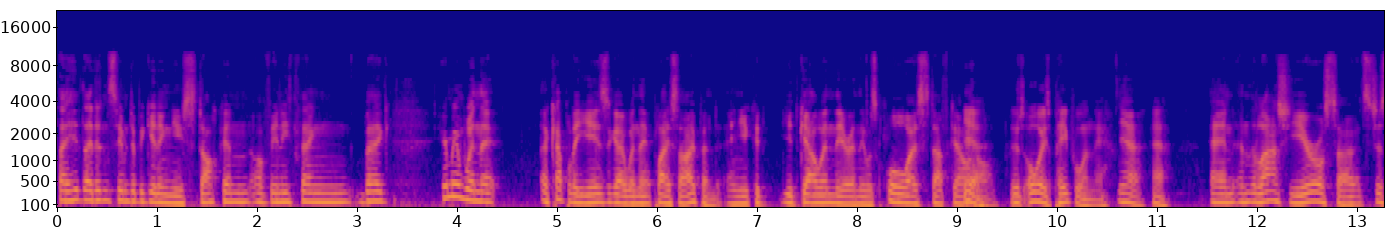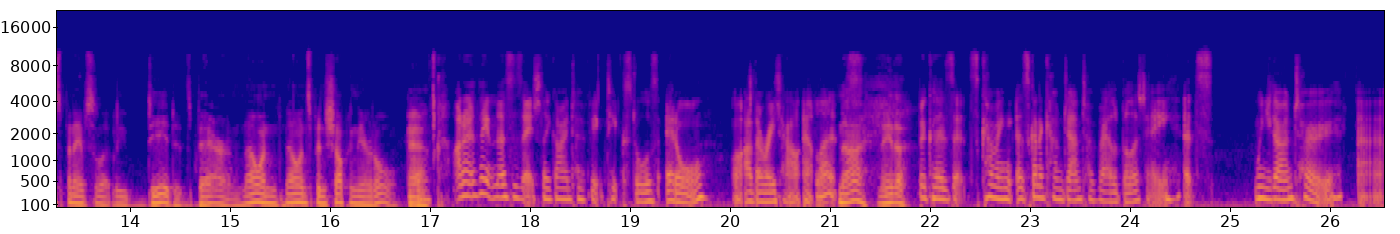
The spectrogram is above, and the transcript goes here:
They they didn't seem to be getting new stock in of anything big. You remember when that a couple of years ago when that place opened and you could you'd go in there and there was always stuff going yeah. on. There's always people in there. Yeah. Yeah, And in the last year or so, it's just been absolutely dead. It's barren. No one no one's been shopping there at all. yeah. I don't think this is actually going to affect tech stores at all or other retail outlets. No, neither. because it's coming. It's going to come down to availability. It's when you go into uh,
